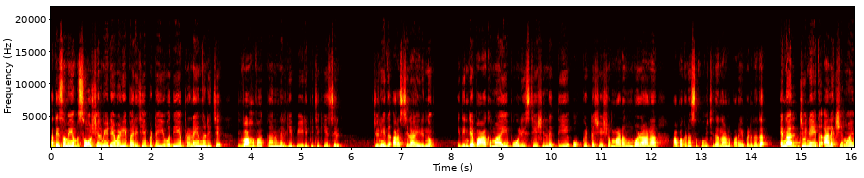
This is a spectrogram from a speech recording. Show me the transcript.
അതേസമയം സോഷ്യൽ മീഡിയ വഴി പരിചയപ്പെട്ട യുവതിയെ പ്രണയം നടിച്ച് വിവാഹ വാഗ്ദാനം നൽകി പീഡിപ്പിച്ച കേസിൽ ജുനൈദ് അറസ്റ്റിലായിരുന്നു. ഇതിന്റെ ഭാഗമായി പോലീസ് സ്റ്റേഷനിലെത്തി ഒപ്പിട്ട ശേഷം മടങ്ങുമ്പോഴാണ് അപകടം സംഭവിച്ചതെന്നാണ് പറയപ്പെടുന്നത്. എന്നാൽ ജുനൈദ് അലക്ഷ്യമായി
